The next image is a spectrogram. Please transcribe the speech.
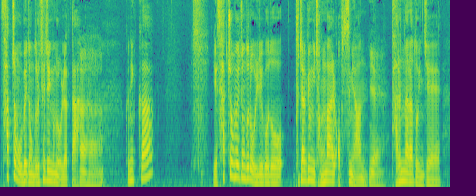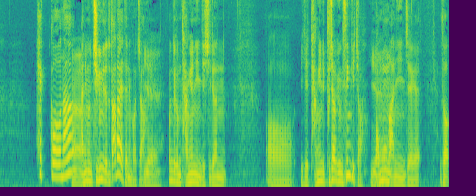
4.5배 정도로 최저임금을 올렸다. 아하. 그러니까 이게 4.5배 정도로 올리고도 부작용이 정말 없으면 예. 다른 나라도 이제 했거나 아. 아니면 지금이라도 따라야 되는 거죠. 예. 그런데 그럼 당연히 이제 실은 어 이게 당연히 부작용이 생기죠. 예. 너무 많이 이제 그래서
